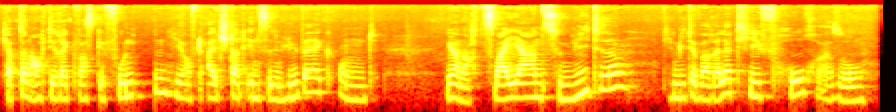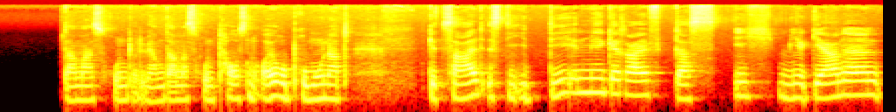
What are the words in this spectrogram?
Ich habe dann auch direkt was gefunden, hier auf der Altstadtinsel in Lübeck und ja, nach zwei Jahren zur Miete. Die Miete war relativ hoch, also damals rund, oder wir haben damals rund 1000 Euro pro Monat gezahlt, ist die Idee in mir gereift, dass ich mir gerne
